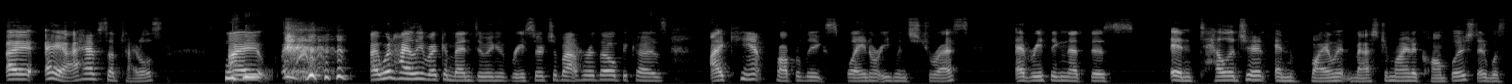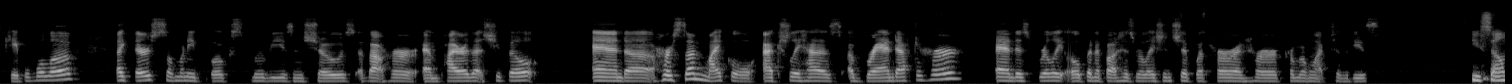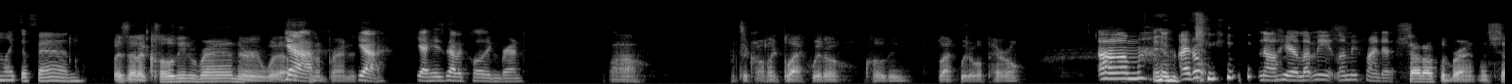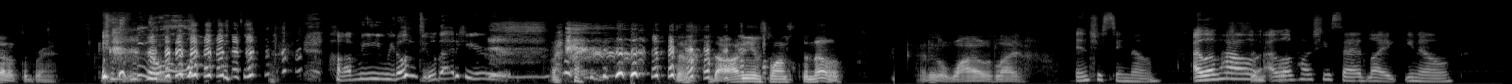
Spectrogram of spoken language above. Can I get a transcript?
I hey, I have subtitles. I I would highly recommend doing research about her though because I can't properly explain or even stress everything that this intelligent and violent mastermind accomplished and was capable of. Like there's so many books, movies and shows about her empire that she built. And uh, her son Michael actually has a brand after her and is really open about his relationship with her and her criminal activities. You sound like a fan. Is that a clothing brand or what, what kind of brand is Yeah, yeah, he's got a clothing brand. Wow. What's it called? Like Black Widow clothing? Black Widow apparel? Um, I don't. No, here, let me let me find it. Shout out the brand. Let's shout out the brand. no, Javi, we don't do that here. the, the audience wants to know. That is a wild life. Interesting though. I love how I love how she said like, you know,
